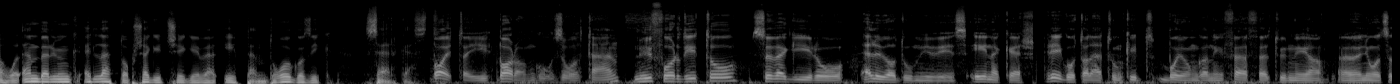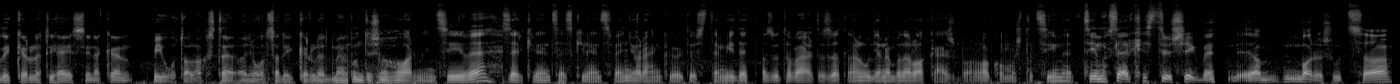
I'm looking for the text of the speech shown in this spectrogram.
ahol emberünk egy laptop segítségével éppen dolgozik, szerkeszt. Bajtai Barangó Zoltán, műfordító, szövegíró, előadóművész, énekes. Régóta látunk itt bolyongani, felfeltűnni a 8. kerületi helyszíneken. Mióta laksz te a 8. kerületben? Pontosan 30 éve, 1990 nyarán költöztem ide. Azóta változatlan ugyanabban a lakásban lakom most a címet. Cím a szerkesztőségben. A Baros utca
